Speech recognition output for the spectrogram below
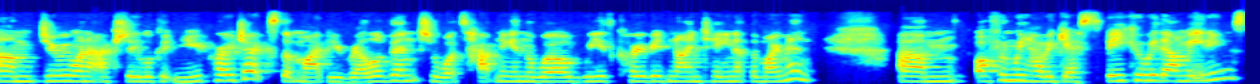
Um, do we want to actually look at new projects that might be relevant to what's happening in the world with COVID 19 at the moment? Um, often we have a guest speaker with our meetings.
